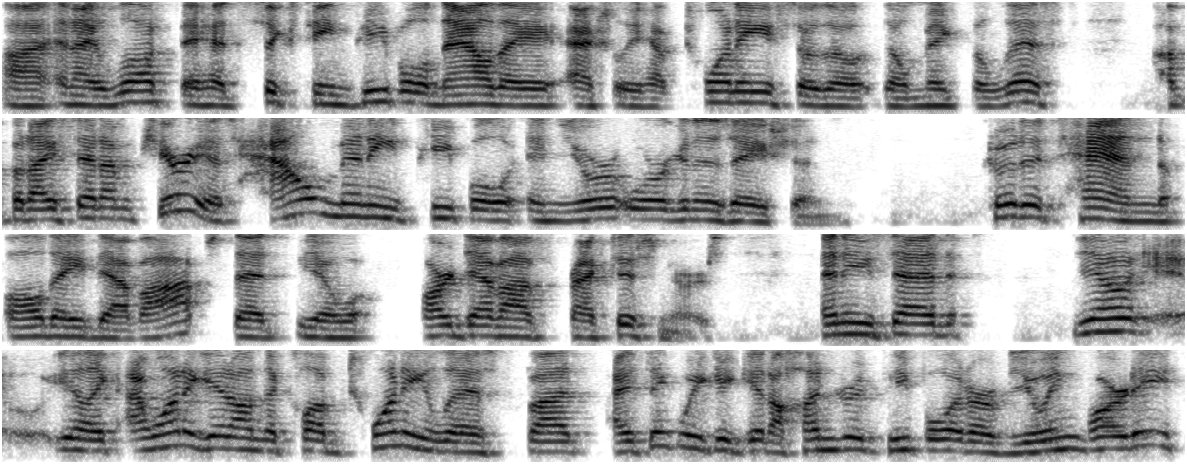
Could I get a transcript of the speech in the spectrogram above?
Uh, and I looked, they had 16 people. Now they actually have 20, so they'll, they'll make the list. Uh, but I said, I'm curious, how many people in your organization could attend all day DevOps that, you know, are DevOps practitioners? And he said, you know, you like, I want to get on the Club 20 list, but I think we could get 100 people at our viewing party.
